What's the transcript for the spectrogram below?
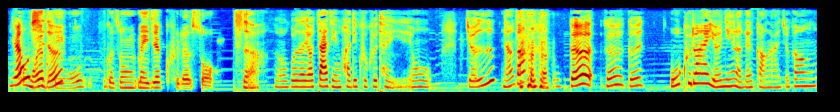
原来我记得我搿种美剧看了少。是啊，我觉着要抓紧快点看看脱伊，因为就是哪能讲，搿搿搿，我看到还有人辣盖讲啦，就讲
